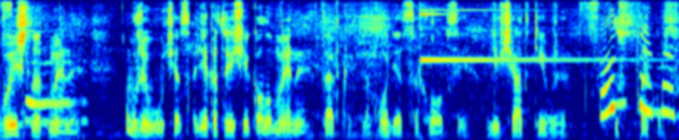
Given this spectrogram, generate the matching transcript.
вийшли від мене, ну, вже вчаться. Некоторі ще коло мене так знаходяться, хлопці, дівчатки вже. Ось так ось.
